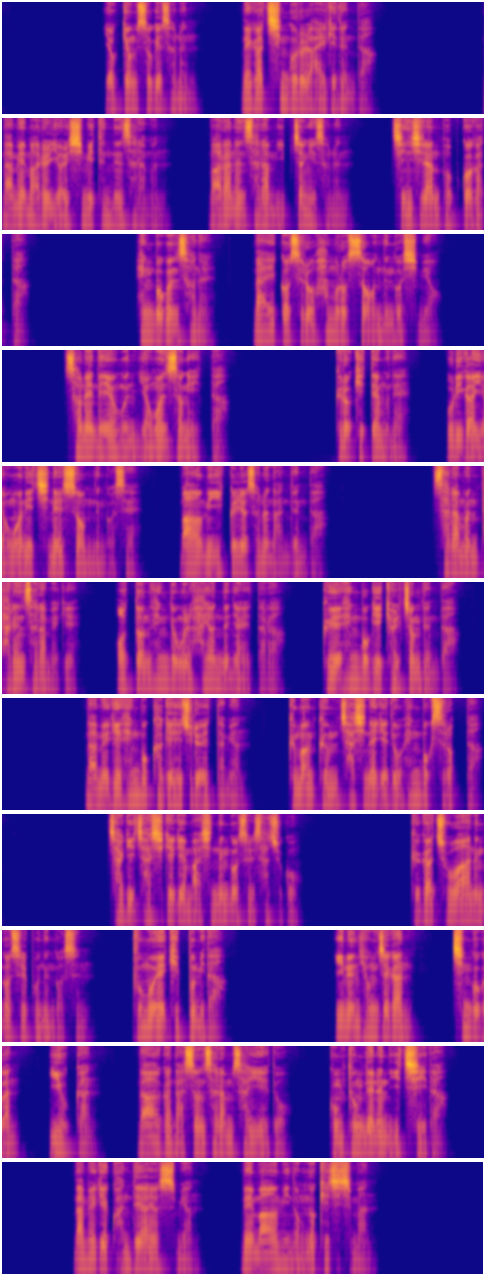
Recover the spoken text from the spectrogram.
역경 속에서는 내가 친구를 알게 된다. 남의 말을 열심히 듣는 사람은 말하는 사람 입장에서는 진실한 법과 같다. 행복은 선을 나의 것으로 함으로써 얻는 것이며, 선의 내용은 영원성에 있다. 그렇기 때문에 우리가 영원히 지낼 수 없는 것에 마음이 이끌려서는 안 된다. 사람은 다른 사람에게 어떤 행동을 하였느냐에 따라 그의 행복이 결정된다. 남에게 행복하게 해주려 했다면 그만큼 자신에게도 행복스럽다. 자기 자식에게 맛있는 것을 사주고 그가 좋아하는 것을 보는 것은 부모의 기쁨이다. 이는 형제간, 친구간, 이웃간, 나아가 낯선 사람 사이에도 공통되는 이치이다. 남에게 관대하였으면 내 마음이 넉넉해지지만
